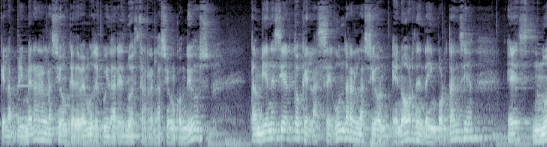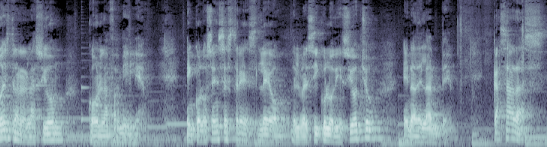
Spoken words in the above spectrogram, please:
que la primera relación que debemos de cuidar es nuestra relación con Dios, también es cierto que la segunda relación en orden de importancia es nuestra relación con la familia. En Colosenses 3 leo del versículo 18 en adelante. Casadas,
